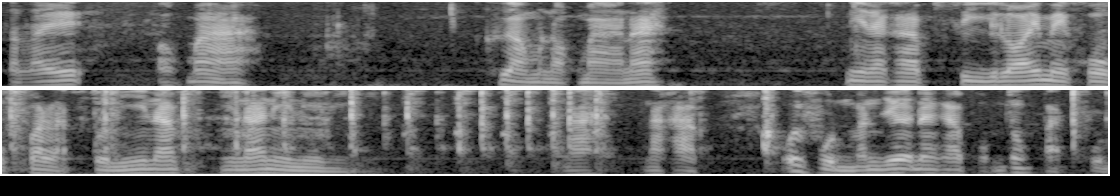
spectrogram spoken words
สไลด์ออกมา เครื่องมันออกมานะ นี่นะครับ 400 ไมโครฟารัดตัวนี้นะ นี่นะนี่นี่นี่นะนะครับโอ้ยฝุ่นมันเยอะนะครับ ผมต้องปัดฝุ่น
